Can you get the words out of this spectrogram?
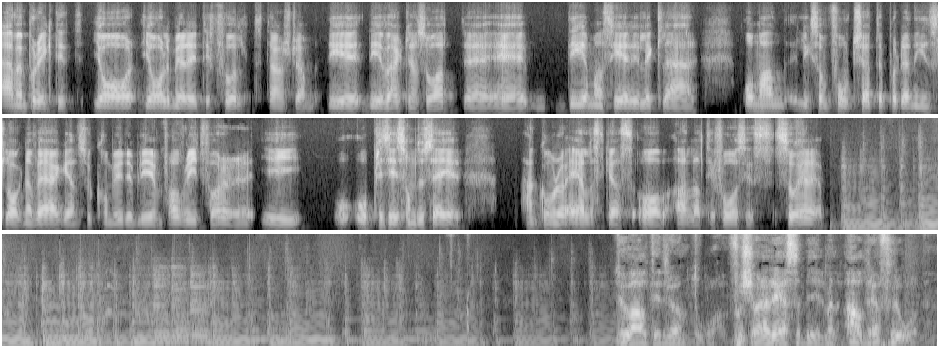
Nej, men på riktigt. Jag, jag håller med dig till fullt, Ternström. Det är, det är verkligen så att eh, eh, det man ser i Leclerc om han liksom fortsätter på den inslagna vägen så kommer det bli en favoritförare. I, och, och precis som du säger, han kommer att älskas av alla tifosis. Så är det. Du har alltid drömt om att få köra racerbil men aldrig haft råd.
